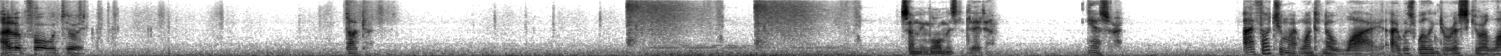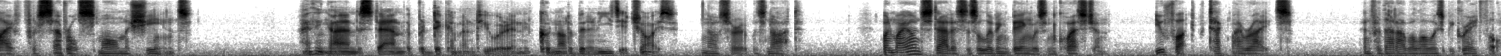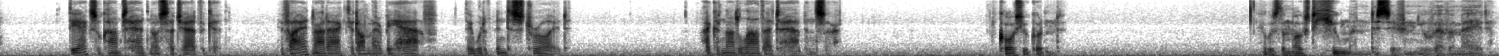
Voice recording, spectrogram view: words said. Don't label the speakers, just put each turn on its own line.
I look forward to it.
Doctor.
Something more, Mr. Data?
Yes, sir. I thought you might want to know why I was willing to risk your life for several small machines.
I think I understand the predicament you were in. It could not have been an easy choice.
No, sir, it was not. When my own status as a living being was in question, you fought to protect my rights. And for that I will always be grateful. The exocomps had no such advocate. If I had not acted on their behalf, they would have been destroyed. I could not allow that to happen, sir.
Of course you couldn't. It was the most human decision you've ever made.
